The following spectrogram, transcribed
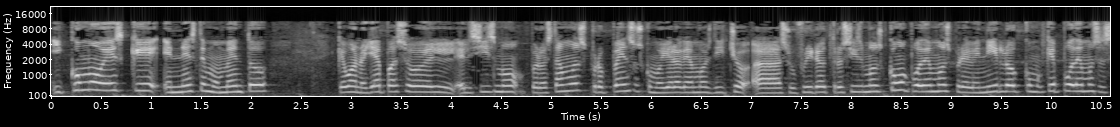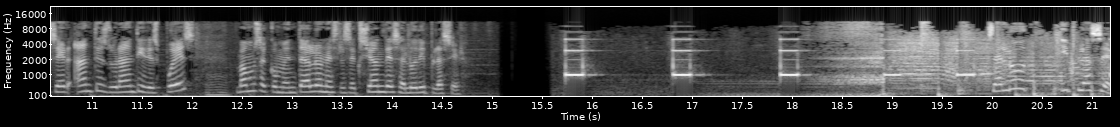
¿Y cómo es que en este momento, que bueno, ya pasó el, el sismo, pero estamos propensos, como ya lo habíamos dicho, a sufrir otros sismos, ¿cómo podemos prevenirlo? ¿Cómo, ¿Qué podemos hacer antes, durante y después? Vamos a comentarlo en nuestra sección de salud y placer. Salud y placer.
